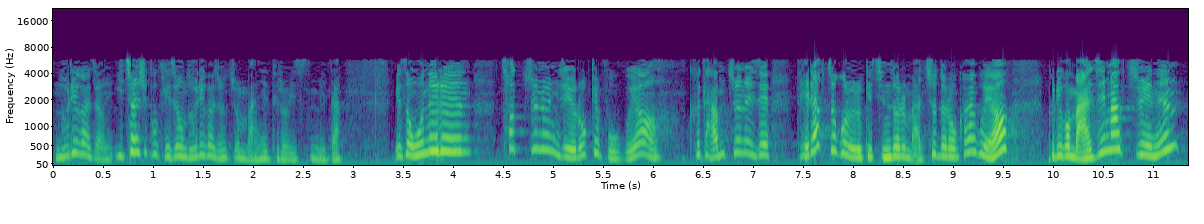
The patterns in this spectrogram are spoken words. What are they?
누리과정. 2019 개정 누리과정 좀 많이 들어 있습니다. 그래서 오늘은 첫 주는 이제 이렇게 보고요. 그 다음 주는 이제 대략적으로 이렇게 진도를 맞추도록 하고요. 그리고 마지막 주에는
